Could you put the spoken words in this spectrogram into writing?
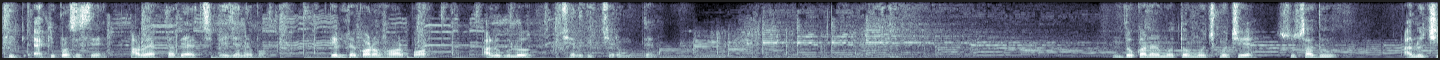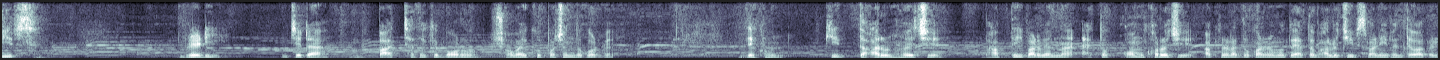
ঠিক একই প্রসেসে আরও একটা ব্যাচ ভেজে নেব। তেলটা গরম হওয়ার পর আলুগুলো ছেড়ে দিচ্ছে এর মধ্যে। দোকানের মতো মুচমুচে সুস্বাদু আলু চিপস রেডি যেটা বাচ্চা থেকে বড় সবাই খুব পছন্দ করবে। দেখুন, কি দারুণ হয়েছে। ভাবতেই পারবেন না এত কম খরচে আপনারা দোকানের মতো এত ভালো চিপস বানিয়ে ফেলতে পারবেন।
